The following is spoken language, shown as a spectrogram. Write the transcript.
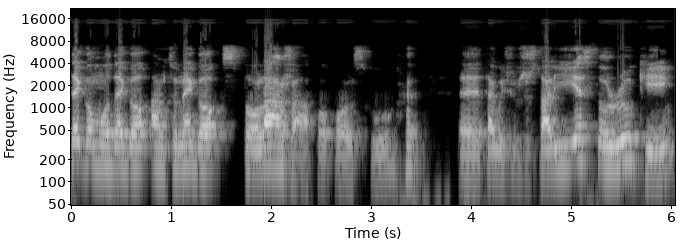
tego młodego Antonego Stolarza po polsku, tak byśmy przeczytali, jest to rookie,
